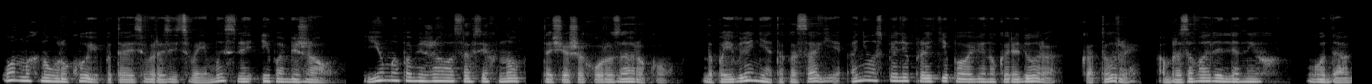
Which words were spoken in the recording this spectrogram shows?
Он махнул рукой, пытаясь выразить свои мысли, и побежал. Юма побежала со всех ног, таща Шахуру за руку. До появления Такасаги они успели пройти половину коридора, который образовали для них Года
